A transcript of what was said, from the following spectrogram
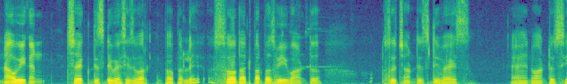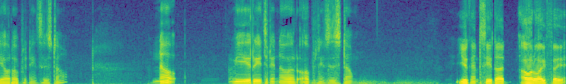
Now we can check this device is working properly. So that purpose we want to switch on this device and want to see our operating system. Now we reached in our operating system you can see that our Wi-Fi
